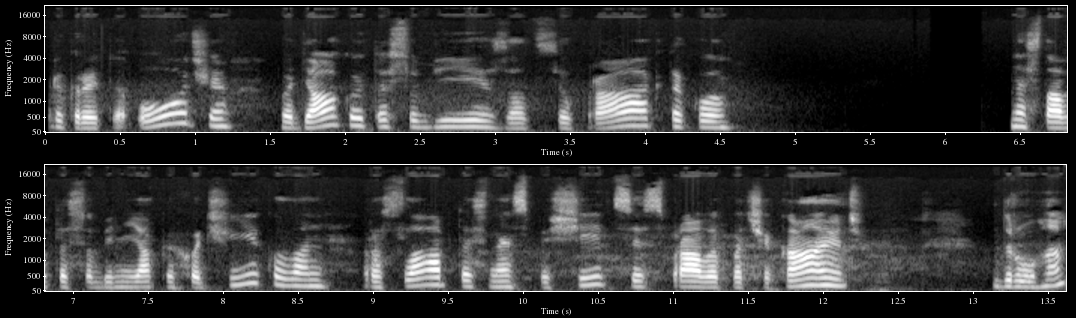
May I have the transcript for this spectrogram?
прикрити очі, подякуйте собі за цю практику. Не ставте собі ніяких очікувань, розслабтесь, не спішіть, ці справи почекають. Друга.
